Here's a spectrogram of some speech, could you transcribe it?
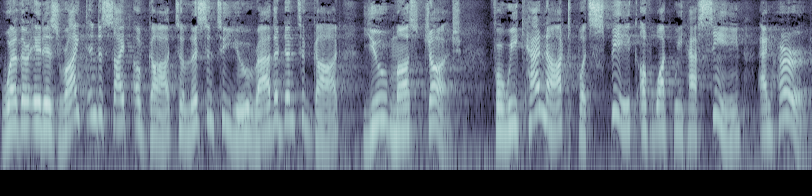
Whether it is right in the sight of God to listen to you rather than to God, you must judge. For we cannot but speak of what we have seen and heard.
